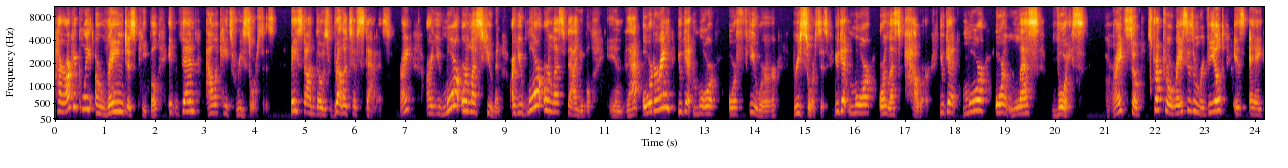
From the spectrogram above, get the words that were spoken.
hierarchically arranges people, it then allocates resources based on those relative status right? Are you more or less human? Are you more or less valuable? In that ordering, you get more or fewer resources. You get more or less power. You get more or less voice. All right, so structural racism revealed is a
